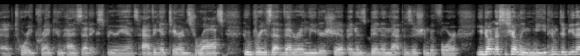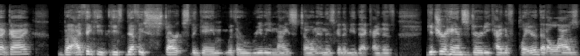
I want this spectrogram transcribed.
a Torrey Craig who has that experience, having a Terrence mm-hmm. Ross who brings that veteran leadership and has been in that position before. You don't necessarily need him to be that guy, but I think he he definitely starts the game with a really nice tone and is going to be that kind of get your hands dirty kind of player that allows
